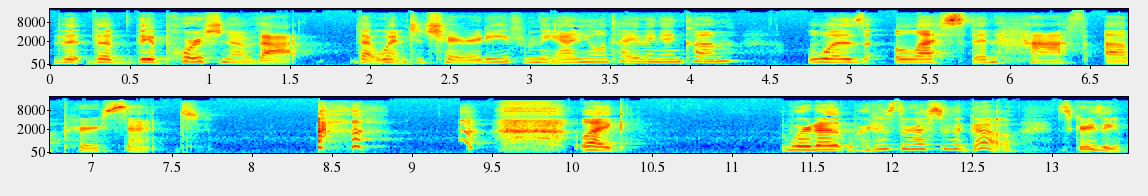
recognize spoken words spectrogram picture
the, the the portion of that that went to charity from the annual tithing income was less than half a percent. like where does where does the rest of it go? It's crazy.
